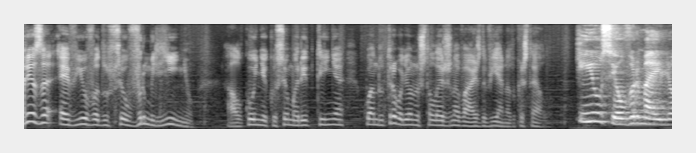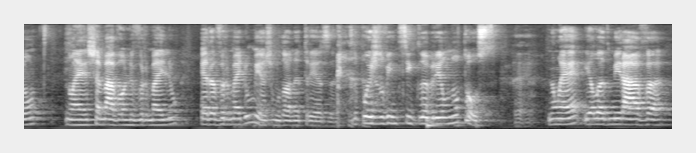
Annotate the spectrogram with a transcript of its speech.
Teresa é viúva do seu vermelhinho, a alcunha que o seu marido tinha quando trabalhou nos taleiros navais de Viana do Castelo. E o seu vermelho, não é? Chamavam-lhe vermelho, era vermelho mesmo, Dona Teresa. Depois do 25 de Abril notou-se, é. não é? Ele admirava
